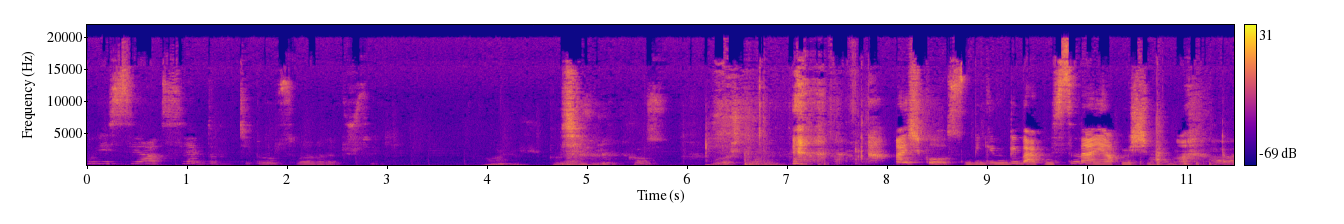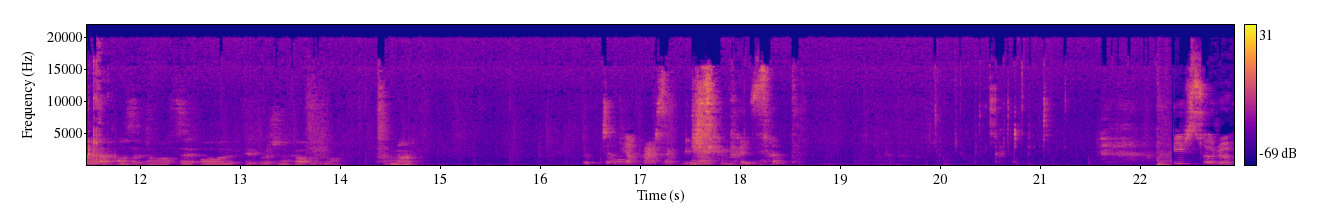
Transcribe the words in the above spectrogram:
Bu hissiyatı sevdim. Bunu mu salona götürsek? Hayır. Böyle kalsın. Uğraştırma beni. Aşk olsun. Bir gün bir bakmışsın ben yapmışım onu. Aa, yapma sakın o sehpaları tek başına kaldırma. Tamam. Yok canım yaparsak birlikte yaparız zaten. Bir soru.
